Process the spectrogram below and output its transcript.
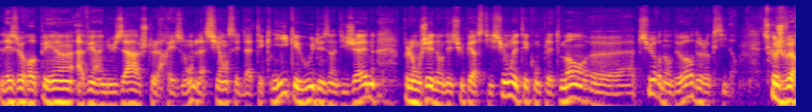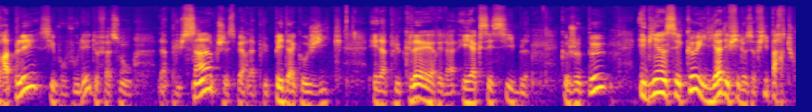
les Européens avaient un usage de la raison, de la science et de la technique, et où des indigènes plongés dans des superstitions étaient complètement euh, absurdes en dehors de l'Occident. Ce que je veux rappeler, si vous voulez, de façon la plus simple, j'espère la plus pédagogique et la plus claire et, et accessible que je peux, eh bien c'est qu'il y a des philosophies partout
